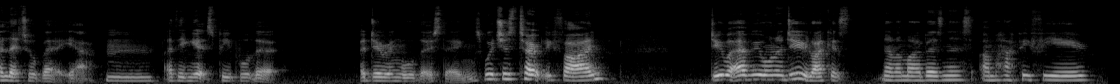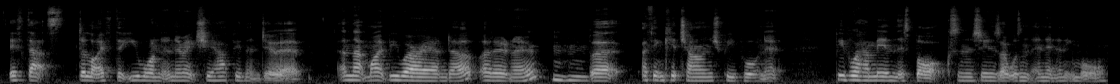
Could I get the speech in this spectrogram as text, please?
a little bit, yeah. Mm. I think it's people that are doing all those things, which is totally fine. Do whatever you want to do. Like, it's none of my business. I'm happy for you. If that's the life that you want and it makes you happy, then do it. And that might be where I end up. I don't know. hmm But I think it challenged people and it. People had me in this box, and as soon as I wasn't in it anymore,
